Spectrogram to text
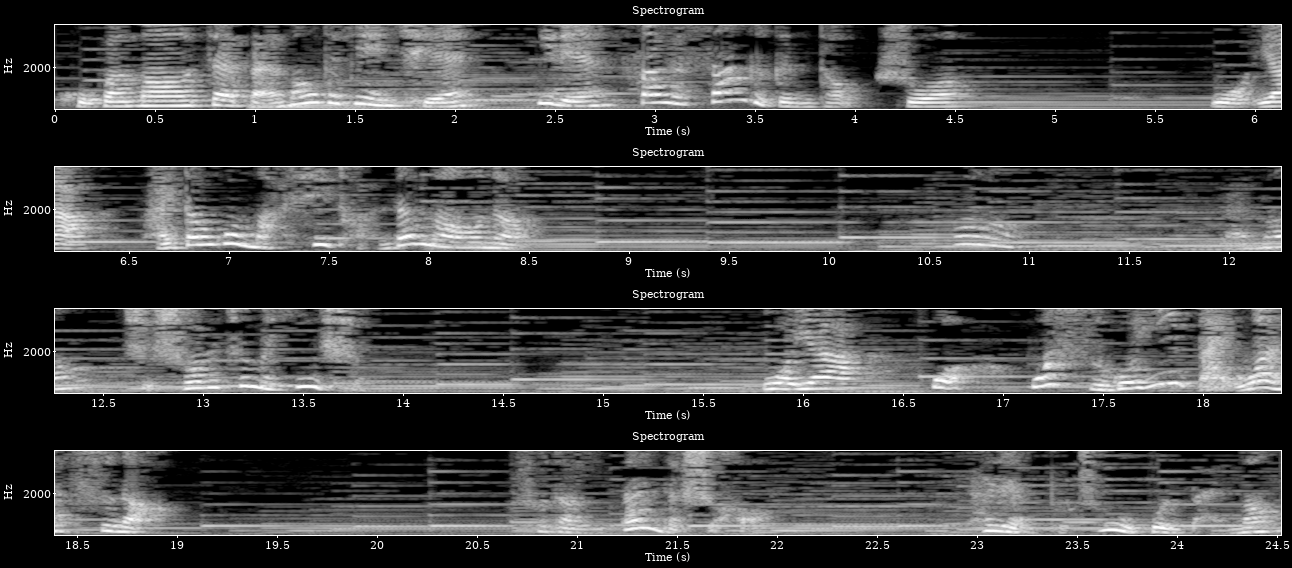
虎斑猫在白猫的面前一连翻了三个跟头，说：“我呀，还当过马戏团的猫呢。”只说了这么一首。我呀，我。我死过一百万次呢。说到一半的时候，他忍不住问白猫：“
